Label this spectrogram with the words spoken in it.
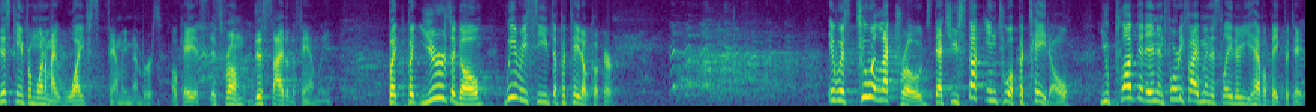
this came from one of my wife's family members, okay? It's, it's from this side of the family. But, but years ago, we received a potato cooker. It was two electrodes that you stuck into a potato you plugged it in, and 45 minutes later, you have a baked potato.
